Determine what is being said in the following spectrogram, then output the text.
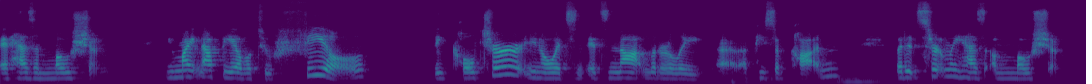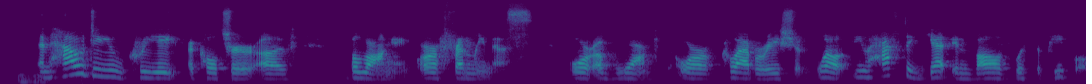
It has emotion. You might not be able to feel the culture, you know, it's, it's not literally a piece of cotton, but it certainly has emotion and how do you create a culture of belonging or friendliness or of warmth or collaboration? Well, you have to get involved with the people.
